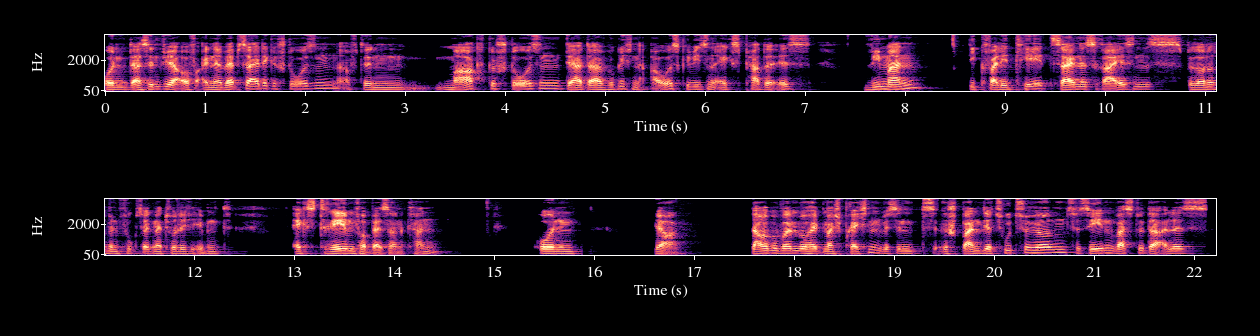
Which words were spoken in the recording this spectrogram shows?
Und da sind wir auf eine Webseite gestoßen, auf den Marc gestoßen, der da wirklich ein ausgewiesener Experte ist, wie man die Qualität seines Reisens, besonders mit dem Flugzeug natürlich eben extrem verbessern kann. Und ja, darüber wollen wir heute mal sprechen. Wir sind gespannt, dir zuzuhören, zu sehen, was du da alles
